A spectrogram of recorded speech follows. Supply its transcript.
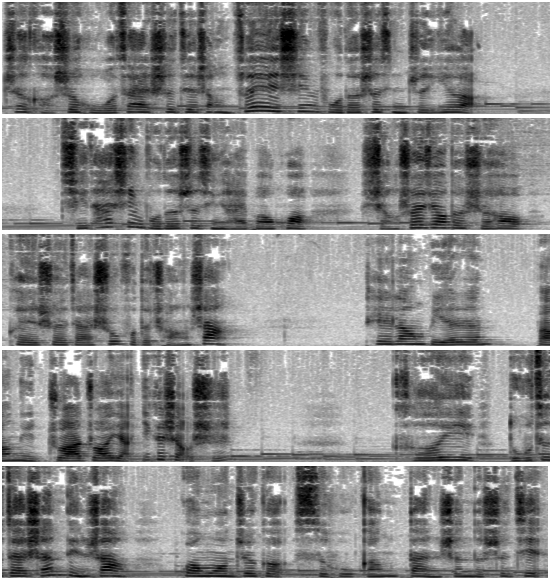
这可是活在世界上最幸福的事情之一了。其他幸福的事情还包括：想睡觉的时候可以睡在舒服的床上，可以让别人帮你抓抓痒一个小时，可以独自在山顶上观望这个似乎刚诞生的世界，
